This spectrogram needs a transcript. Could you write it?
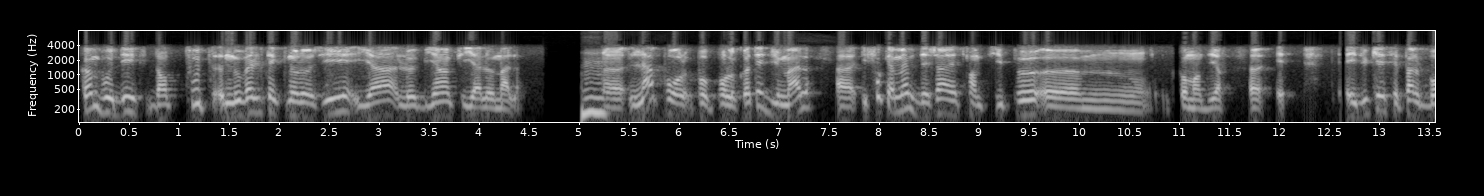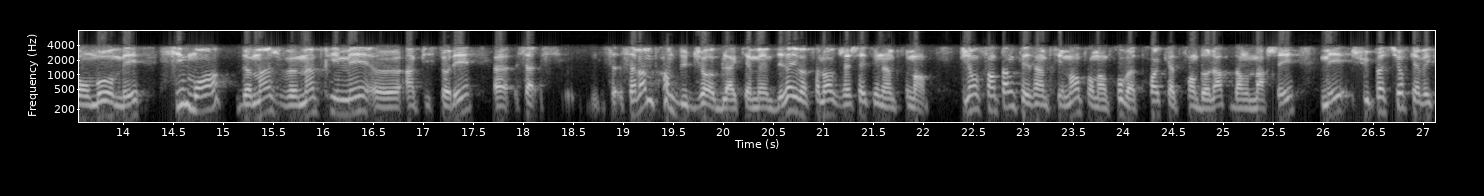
comme vous dites, dans toute nouvelle technologie, il y a le bien puis il y a le mal. Hmm. Euh, là, pour, pour, pour, le côté du mal, euh, il faut quand même déjà être un petit peu, euh, comment dire, euh, éduqué, c'est pas le bon mot, mais si moi, demain, je veux m'imprimer euh, un pistolet, ça, ça, ça, va me prendre du job, là, quand même. Déjà, il va falloir que j'achète une imprimante. Puis on s'entend que les imprimantes, on en trouve à 300-400 dollars dans le marché, mais je suis pas sûr qu'avec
